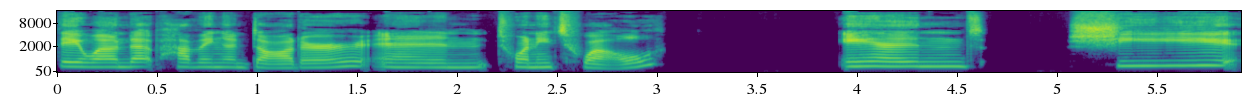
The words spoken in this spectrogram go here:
They wound up having a daughter in 2012. And she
